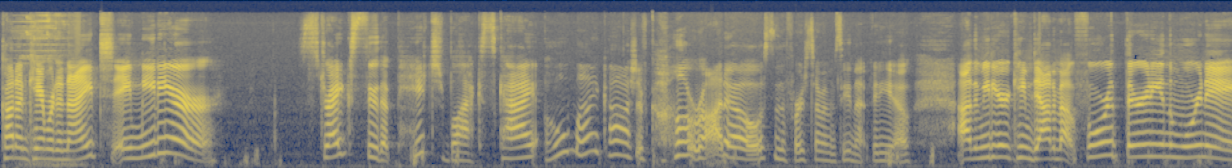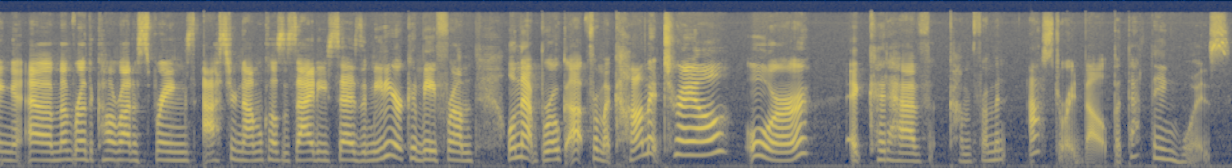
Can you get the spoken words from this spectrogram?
Caught on camera tonight, a meteor strikes through the pitch black sky. Oh my gosh, of Colorado. This is the first time I'm seeing that video. Uh, the meteor came down about 4.30 in the morning. A member of the Colorado Springs Astronomical Society says the meteor could be from one that broke up from a comet trail or it could have come from an asteroid belt, but that thing was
